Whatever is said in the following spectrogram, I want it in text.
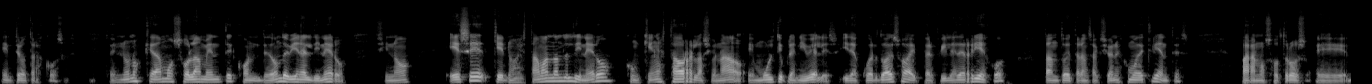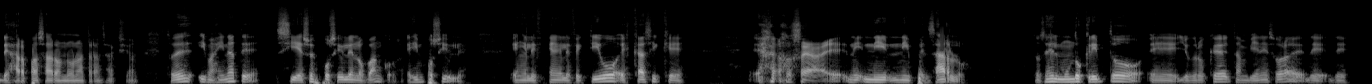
entre otras cosas. Entonces no nos quedamos solamente con de dónde viene el dinero, sino ese que nos está mandando el dinero, con quién ha estado relacionado en múltiples niveles. Y de acuerdo a eso hay perfiles de riesgo, tanto de transacciones como de clientes, para nosotros eh, dejar pasar o no una transacción. Entonces imagínate si eso es posible en los bancos. Es imposible. En el, en el efectivo es casi que o sea, eh, ni, ni, pensarlo. Entonces el mundo cripto, eh, yo creo que también es hora de, de,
